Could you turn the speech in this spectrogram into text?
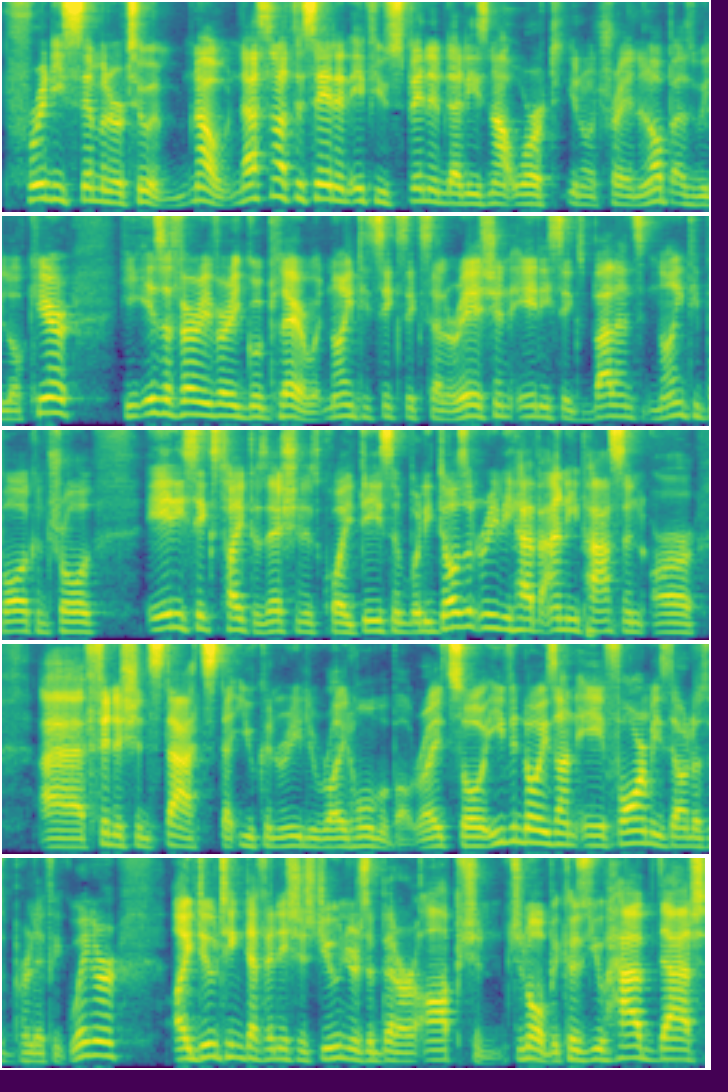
pretty similar to him. Now, that's not to say that if you spin him that he's not worth, you know, training up as we look here. He is a very, very good player with 96 acceleration, 86 balance, 90 ball control, 86 tight possession is quite decent, but he doesn't really have any passing or uh, finishing stats that you can really write home about, right? So even though he's on A form, he's down as a prolific winger. I do think that Vinicius Jr. is a better option, you know, because you have that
